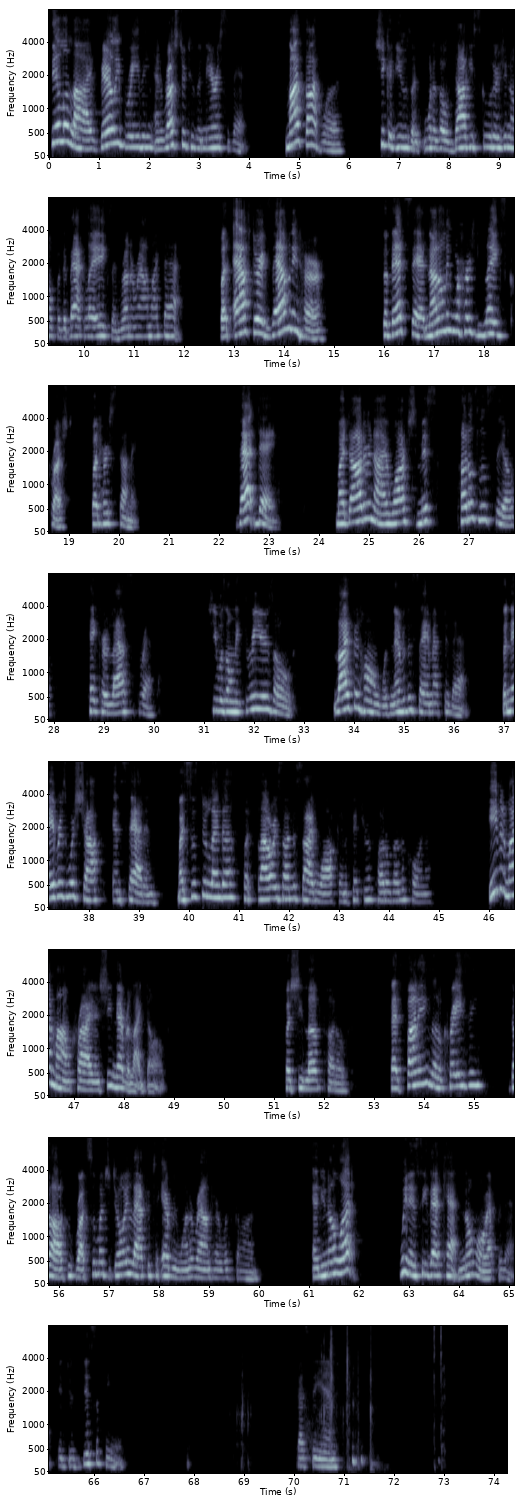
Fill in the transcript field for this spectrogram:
still alive, barely breathing, and rushed her to the nearest vet. My thought was she could use a, one of those doggy scooters, you know, for the back legs and run around like that. But after examining her, the vet said not only were her legs crushed, but her stomach. That day, my daughter and I watched Miss Puddles Lucille take her last breath. She was only three years old. Life at home was never the same after that. The neighbors were shocked and saddened my sister Linda put flowers on the sidewalk and a picture of Puddles on the corner. Even my mom cried and she never liked dogs. But she loved Puddles. That funny little crazy dog who brought so much joy and laughter to everyone around her was gone. And you know what? We didn't see that cat no more after that. It just disappeared. That's the end.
